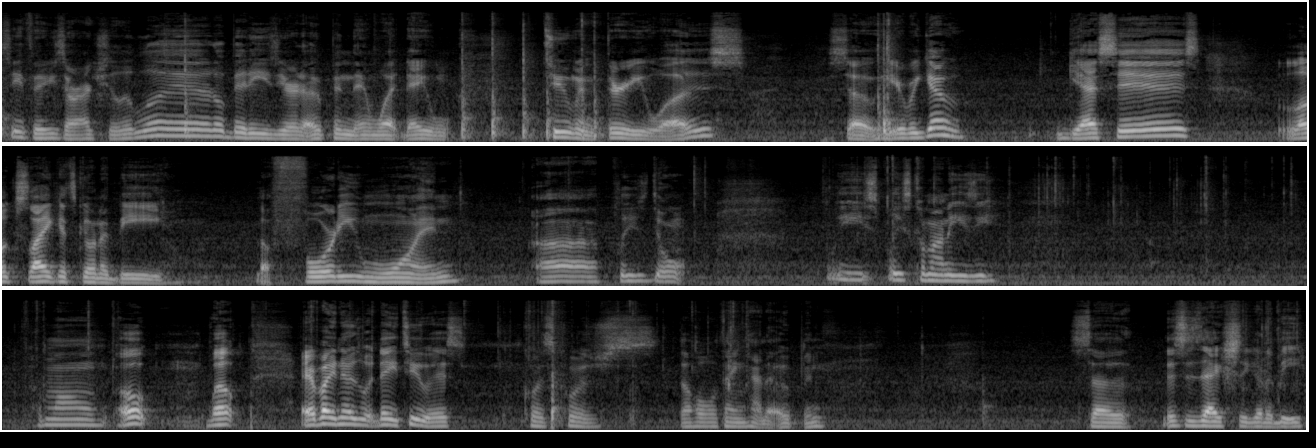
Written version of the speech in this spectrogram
See if these are actually a little bit easier to open than what day two and three was. So here we go. Guesses. Looks like it's going to be the 41. Uh, please don't. Please, please come out easy. Come on. Oh, well, everybody knows what day two is. Of course, of course, the whole thing had to open. So this is actually going to be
